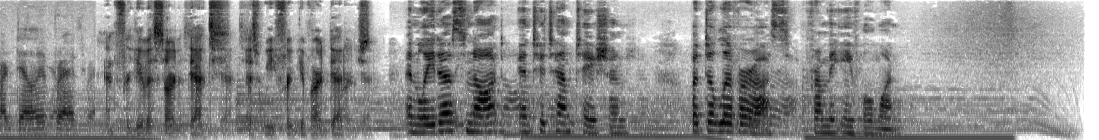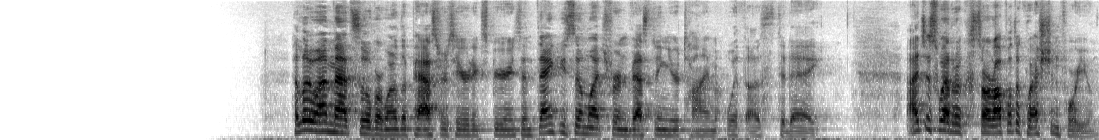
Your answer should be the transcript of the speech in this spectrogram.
our daily bread. And forgive us our debts as we forgive our debtors. And lead us not into temptation, but deliver us from the evil one. Hello, I'm Matt Silver, one of the pastors here at Experience, and thank you so much for investing your time with us today. I just wanted to start off with a question for you.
